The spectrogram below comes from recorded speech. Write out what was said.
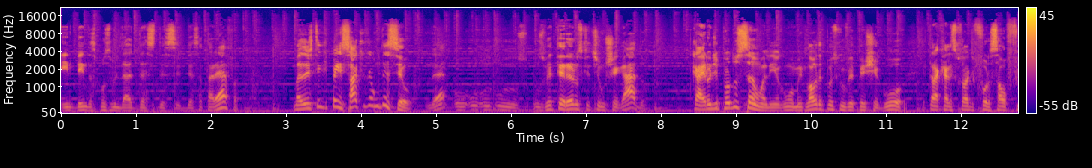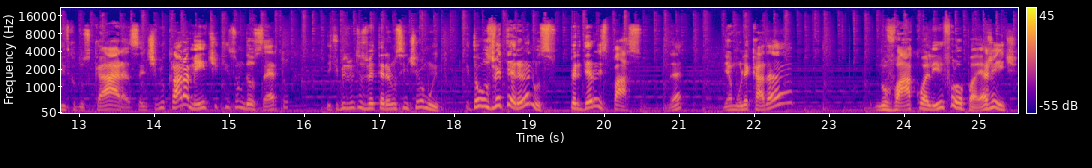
e dentro das possibilidades desse, desse, dessa tarefa. Mas a gente tem que pensar o que aconteceu, né? O, os, os veteranos que tinham chegado caíram de produção ali em algum momento. Logo depois que o VP chegou, entrar aquela história de forçar o físico dos caras, a gente viu claramente que isso não deu certo e que principalmente os veteranos sentiram muito. Então os veteranos perderam espaço, né? E a molecada no vácuo ali falou, opa, é a gente,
